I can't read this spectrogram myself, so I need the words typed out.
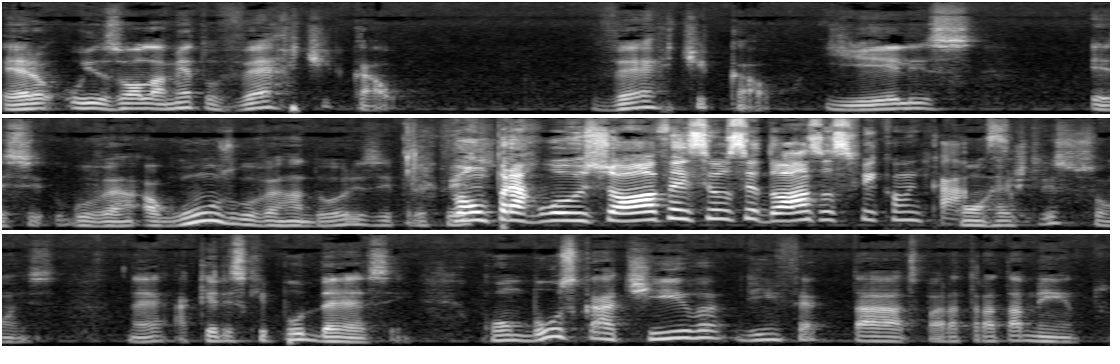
era o isolamento vertical. Vertical. E eles esse, govern, alguns governadores e prefeitos. Vão para a rua os jovens e os idosos ficam em casa. Com restrições. Né? Aqueles que pudessem, com busca ativa de infectados para tratamento,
